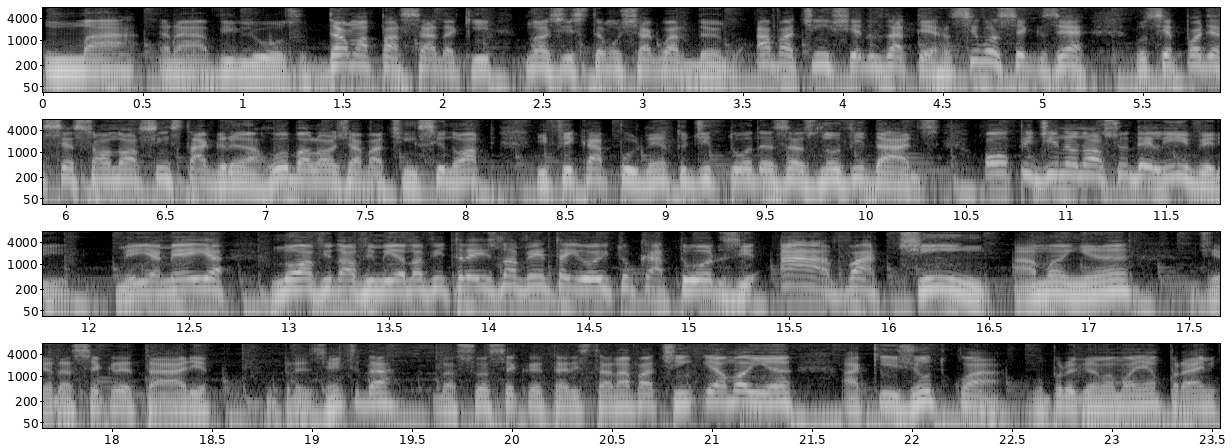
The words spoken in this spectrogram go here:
maravilhoso. Dá uma passada aqui, nós estamos te aguardando. Avatim Cheiros da Terra. Se você quiser, você pode acessar o nosso Instagram, arroba loja Avatim Sinop e ficar por dentro de todas as novidades. Ou pedir no nosso delivery, 66 99693 9814. Avatim. Amanhã dia da secretária. O presente da, da sua secretária está na Vatim. E amanhã, aqui junto com a, o programa Manhã Prime,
